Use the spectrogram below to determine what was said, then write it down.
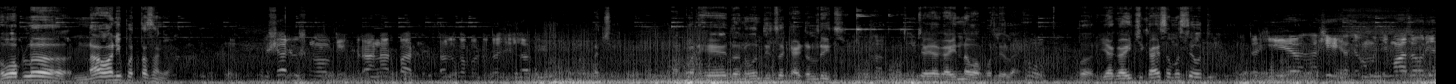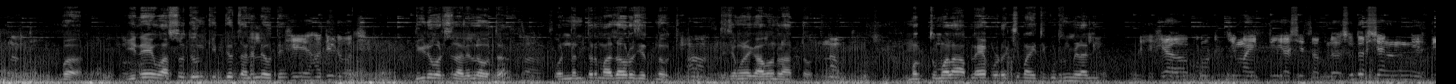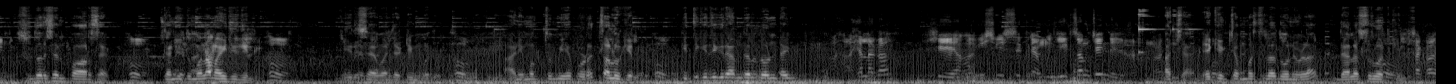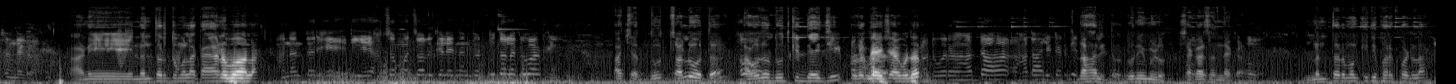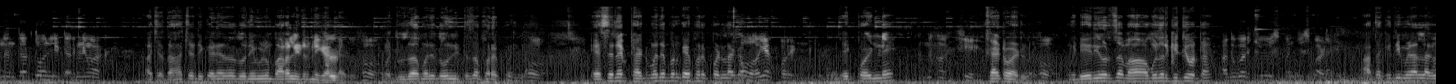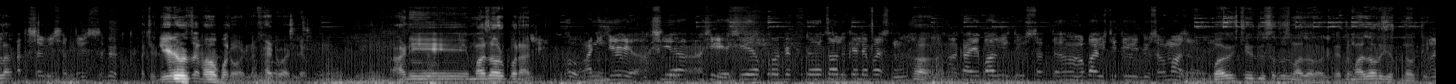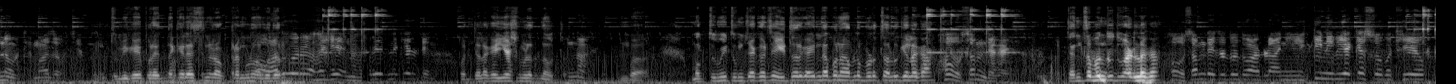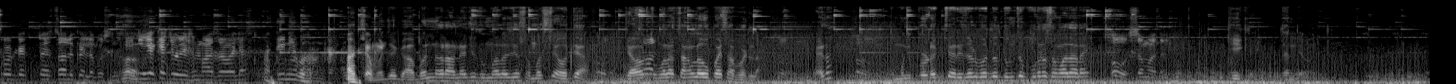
भाऊ आपलं नाव आणि पत्ता सांगा. विशाल विष्णुवटी राहणार पार तालुका जिल्हा बीड. अच्छा. आपण हे धनवंतीचं कॅटल रिच हा. तुमच्या या गायींना वापरलेलं आहे. हो. बरं या गायीची काय समस्या होती? तर ही हे म्हणजे माझ्यावर येत नव्हती. बरं. हिने वासू देऊन किती दिवस झालेले होते? हे हा दीड वर्ष. दीड वर्ष झालेलं होतं हा. पण नंतर माझ्यावरच येत नव्हती. हा. त्याच्यामुळे गावान राहत नव्हतं. नव्हती. मग तुम्हाला आपल्या या प्रोडक्टची माहिती कुठून मिळाली? ह्या प्रोडक्टची माहिती अशीच आपलं सुदर्शन दिली. सुदर्शन पवार साहेब. हो. त्यांनी तुम्हाला माहिती दिली. हो. गिरी साहेबांच्या टीममधून हो. आणि मग तुम्ही हे प्रोडक्ट चालू केलं. हो. किती किती ग्रॅम दिलं दोन टाईम ह्याला का? हे हा वीस वीस ग्रॅम म्हणजे एक चमचा अच्छा एक एक चम्मच तिला दोन वेळा द्यायला सुरुवात हो, केली. सकाळ संध्याकाळ. आणि नंतर तुम्हाला काय अनुभव आला? नंतर हे चम्मच चालू केल्यानंतर दुधाला बी वाढली. अच्छा दूध चालू होतं. हो. अगोदर दूध किती द्यायची? प्रोडक्ट द्यायच्या अगोदर हातवर हा दहा हा दहा लिटर. दहा लिटर दोन्ही मिळून सकाळ संध्याकाळ. हो. नंतर मग किती फरक पडला? नंतर दोन लिटरने वाढ अच्छा दहाच्या ठिकाणी आता दोन्ही मिळून बारा लिटर निघायला हो. लागलं मग दुधामध्ये दोन लिटरचा फरक पडला. हो. एस एन एफ फॅटमध्ये पण काही फरक पडला का? हो एक पॉईंट एक पॉईंटने हे फॅट वाढलं. हो. मग डेअरीवरचा भाव अगोदर किती होता? अगोदर चोवीस पंचवीस पड. आहे आता किती मिळायला लागला? आता सव्वीस सत्तावीस सगळं. अच्छा डेअरीवरचा भाव पण वाढला फॅट वाढल्यामुळे. आणि माझावर पण आली. हो आणि हे अशी अशी हे प्रोडक्ट चालू केल्यापासून हा. हा काय बावीस दिवसात हा, बावीस ते तेवीस दिवसात माझं बावीस तेवीस दिवसातच आली नाही तर माझ्यावरच येत नव्हती. नव्हते माझं होते. तुम्ही काही प्रयत्न केले असतील ना डॉक्टरांकडून अगोदर? अगोदर हे ना प्रयत्न केलते ना. पण त्याला काही यश मिळत नव्हतं. नाही. बरं. मग तुम्ही तुमच्याकडच्या इतर गाईंना पण आपलं प्रोडक्ट चालू केलं का? हो संध्याकाळी. त्यांचं पण दूध वाढलं का? हो समजायचं दूध वाढलं आणि तिन्ही बी एकाच सोबत हे प्रोडक्ट चालू केल्यापासून हा. तिन्ही एकाच वेळेस माझावाल्या तिन्ही भरून टाकले. अच्छा म्हणजे गाभण न राहण्याची तुम्हाला ज्या समस्या होत्या त्यावर तुम्हाला चांगला उपाय सापडला. हो. आहे ना? हो. मग प्रोडक्टच्या रिझल्टबद्दल तुमचं पूर्ण समाधान आहे? हो समाधान. ठीक आहे धन्यवाद.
